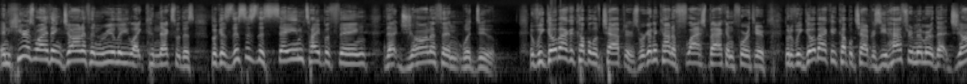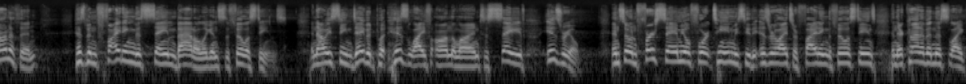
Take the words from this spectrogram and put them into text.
And here's why I think Jonathan really like connects with this because this is the same type of thing that Jonathan would do. If we go back a couple of chapters, we're going to kind of flash back and forth here, but if we go back a couple chapters, you have to remember that Jonathan has been fighting the same battle against the Philistines. And now he's seen David put his life on the line to save Israel. And so in 1 Samuel 14, we see the Israelites are fighting the Philistines, and they're kind of in this like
